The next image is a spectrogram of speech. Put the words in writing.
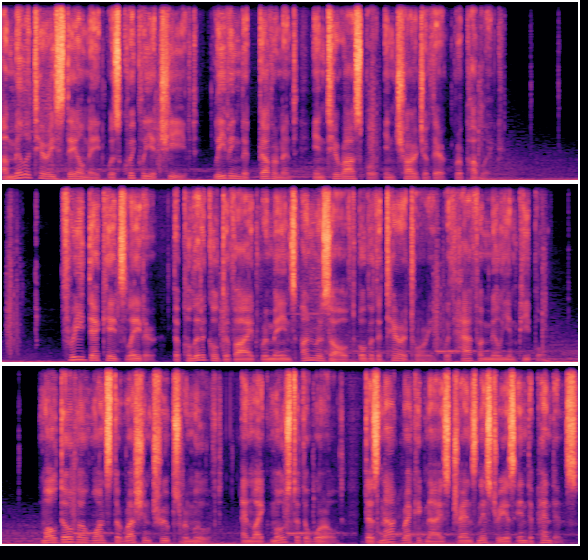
A military stalemate was quickly achieved, leaving the government in Tiraspol in charge of their republic. Three decades later, the political divide remains unresolved over the territory with half a million people. Moldova wants the Russian troops removed, and like most of the world, does not recognize Transnistria's independence,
